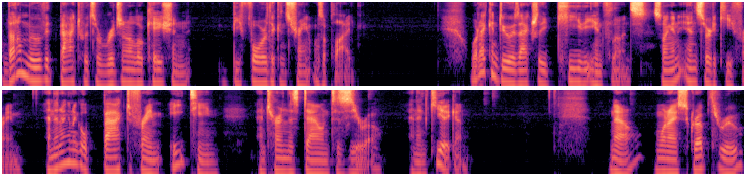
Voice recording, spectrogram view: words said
That'll move it back to its original location before the constraint was applied. What I can do is actually key the influence. So I'm going to insert a keyframe and then I'm going to go back to frame 18 and turn this down to zero and then key it again. Now, when I scrub through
